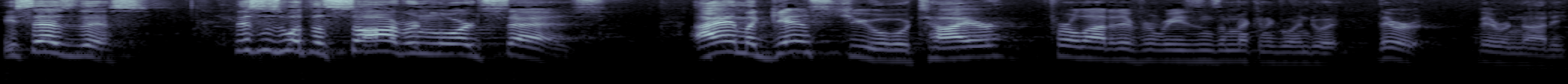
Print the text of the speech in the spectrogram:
He says this This is what the sovereign Lord says I am against you, O Tyre, for a lot of different reasons. I'm not going to go into it. They were, they were naughty.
